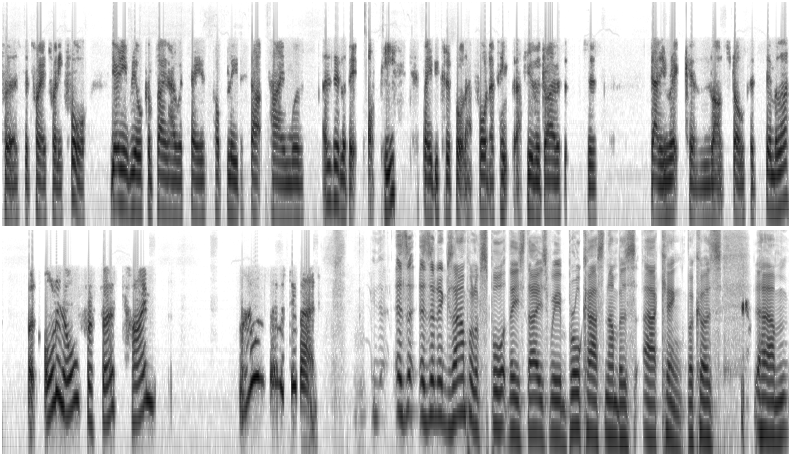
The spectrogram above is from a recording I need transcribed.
for, for 2024. The only real complaint I would say is probably the start time was a little bit off piste. Maybe could have brought that forward. I think a few of the drivers, such as Danny Ric and Lance Stroll, said similar. But all in all, for a first time, I wouldn't say it was too bad. Is it is an example of sport these days where broadcast numbers are king? Because um,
